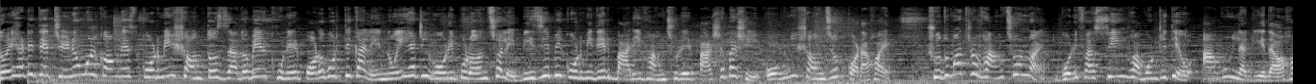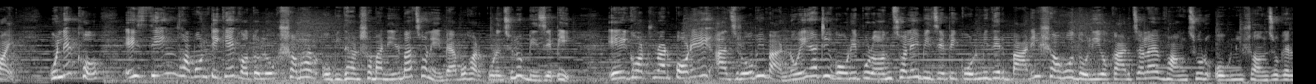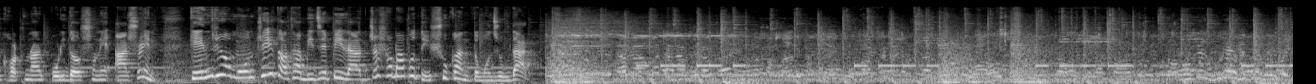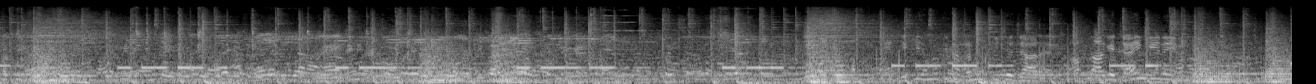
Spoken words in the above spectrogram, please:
নৈহাটিতে তৃণমূল কংগ্রেস কর্মী সন্তোষ যাদবের খুনের পরবর্তীকালে নৈহাটি গৌরীপুর অঞ্চলে বিজেপি কর্মীদের বাড়ি ভাঙচুরের পাশাপাশি অগ্নিসংযোগ করা হয়। শুধুমাত্র ভাঙচুর নয়, গরিফা সিং ভবনটিতেও আগুন লাগিয়ে দেওয়া হয়। উল্লেখ্য, এই সিং ভবনটিকে গত লোকসভার ও বিধানসভা নির্বাচনে ব্যবহার করেছিল বিজেপি। এই ঘটনার পরেই আজ রবিবার নৈহাটি গৌরীপুর অঞ্চলে বিজেপি কর্মীদের বাড়ি সহ দলীয় কার্যালয়ে ভাঙচুর অগ্নিসংযোগের ঘটনার পরিদর্শনে আসেন কেন্দ্রীয় মন্ত্রী তথা বিজেপি রাজ্য সভাপতি সুকান্ত মজুমদার। पीछे जा रहे हैं। आप तो आगे जाएँगे नहीं हम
